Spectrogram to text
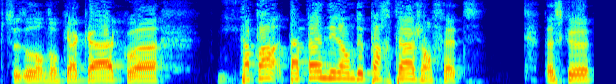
pseudo dans ton caca, quoi. T'as pas, t'as pas un élan de partage en fait, parce que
